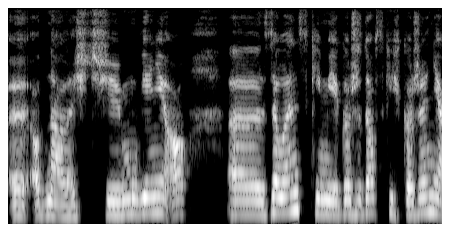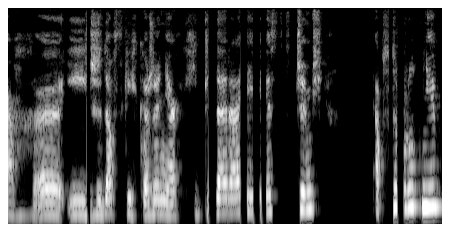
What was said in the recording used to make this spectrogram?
e, odnaleźć. Mówienie o Zełenskim, jego żydowskich korzeniach i żydowskich korzeniach Hitlera jest czymś absolutnie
